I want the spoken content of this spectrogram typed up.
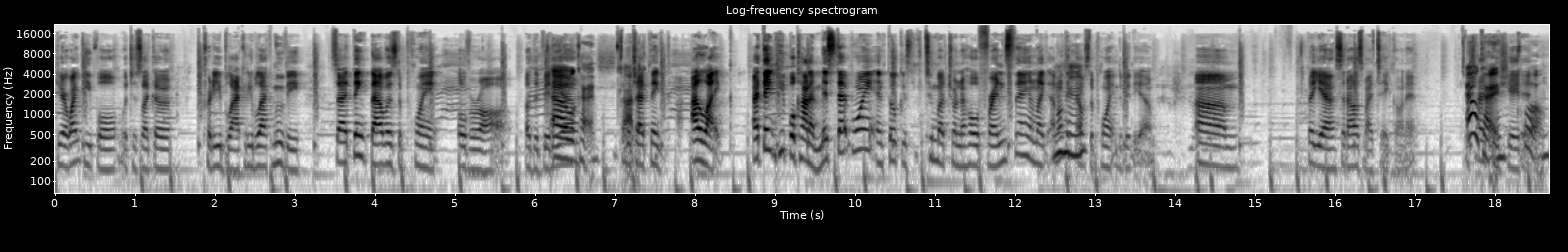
Dear White People, which is like a pretty blackety black movie. So I think that was the point overall of the video. Oh, okay. Got which it. I think I like. I think people kind of missed that point and focused too much on the whole friends thing. I'm like, I don't Mm-hmm. think that was the point in the video. Um, but yeah, so that was my take on it. Okay. appreciate it. cool.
